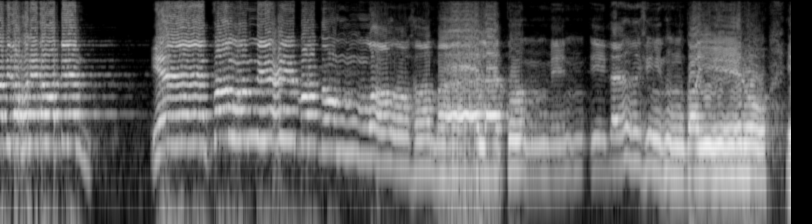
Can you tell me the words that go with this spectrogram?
নবী যখন এই জবাব দিলেন يا قوم اعبدوا الله ما لكم من إله غيره এ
